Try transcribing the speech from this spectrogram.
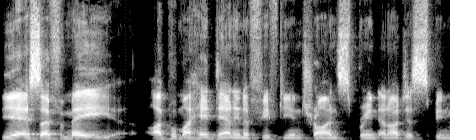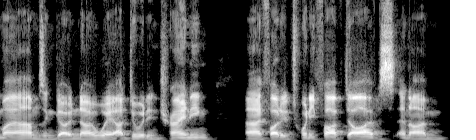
Yeah, so for me, I put my head down in a 50 and try and sprint, and I just spin my arms and go nowhere. I do it in training. Uh, if I do 25 dives and I'm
